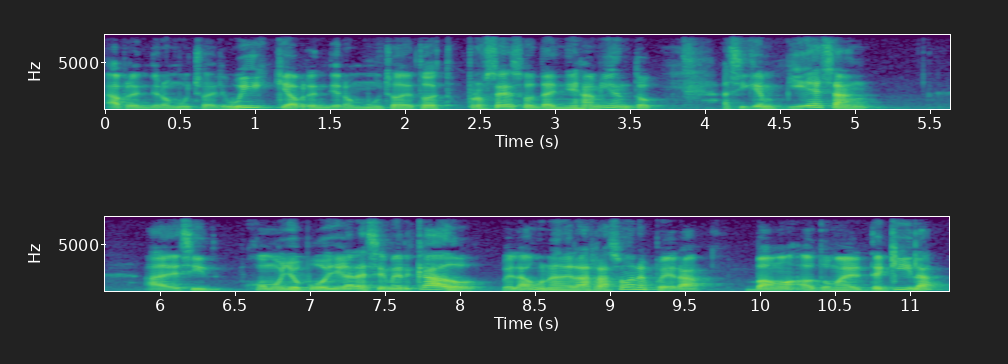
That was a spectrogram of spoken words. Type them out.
aprendieron mucho del whisky, aprendieron mucho de todos estos procesos de añejamiento. Así que empiezan a decir, ¿cómo yo puedo llegar a ese mercado? ¿verdad? Una de las razones pues era, vamos a tomar el tequila,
